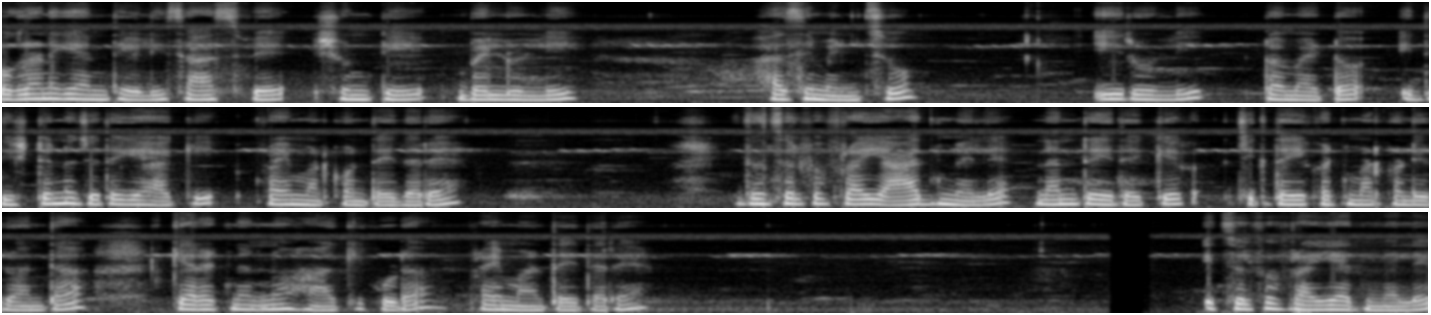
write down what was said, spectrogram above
ಒಗ್ಗರಣೆಗೆ ಅಂಥೇಳಿ ಸಾಸಿವೆ, ಶುಂಠಿ, ಬೆಳ್ಳುಳ್ಳಿ, ಹಸಿಮೆಣಸು, ಈರುಳ್ಳಿ ಟೊಮೆಟೊ ಇದಿಷ್ಟನ್ನು ಜೊತೆಗೆ ಹಾಕಿ ಫ್ರೈ ಮಾಡ್ಕೊತಾ ಇದ್ದಾರೆ. ಇದೊಂದು ಸ್ವಲ್ಪ ಫ್ರೈ ಆದಮೇಲೆ ನಂತರ ಇದಕ್ಕೆ ಚಿಕ್ಕದಾಗಿ ಕಟ್ ಮಾಡ್ಕೊಂಡಿರುವಂಥ ಕ್ಯಾರೆಟ್ನನ್ನು ಹಾಕಿ ಕೂಡ ಫ್ರೈ ಮಾಡ್ತಾ ಇದ್ದಾರೆ. ಇದು ಸ್ವಲ್ಪ ಫ್ರೈ ಆದಮೇಲೆ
